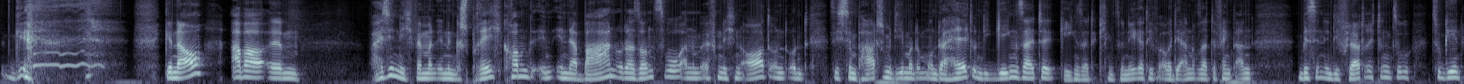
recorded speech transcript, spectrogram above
Ge genau, aber ähm, weiß ich nicht, wenn man in ein Gespräch kommt, in, in der Bahn oder sonst wo an einem öffentlichen Ort und, und sich sympathisch mit jemandem unterhält und die Gegenseite, Gegenseite klingt so negativ, aber die andere Seite fängt an, ein bisschen in die Flirtrichtung zu, zu gehen.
